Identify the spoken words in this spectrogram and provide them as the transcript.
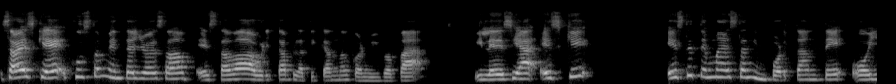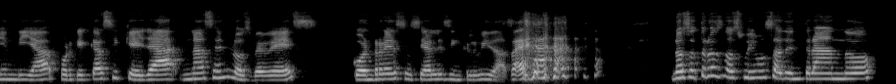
¿Sabes qué? Justamente yo estaba, estaba ahorita platicando con mi papá y le decía, es que este tema es tan importante hoy en día porque casi que ya nacen los bebés con redes sociales incluidas. Nosotros nos fuimos adentrando.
